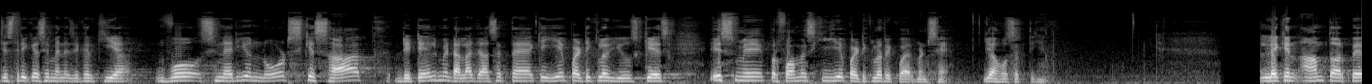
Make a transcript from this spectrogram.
جس طریقے سے میں نے ذکر کیا، وہ سینیریو نوٹس کے ساتھ ڈیٹیل میں ڈالا جا سکتا ہے کہ یہ پرٹیکولر یوز کیس اس میں پرفارمنس کی یہ پرٹیکولر ریکوائرمنٹس ہیں یا ہو سکتی ہیں۔ لیکن عام طور پہ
